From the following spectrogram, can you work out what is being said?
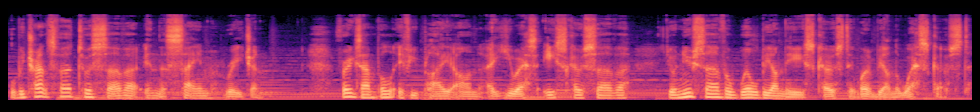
will be transferred to a server in the same region. For example, if you play on a US East Coast server, your new server will be on the East Coast, it won't be on the West Coast,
